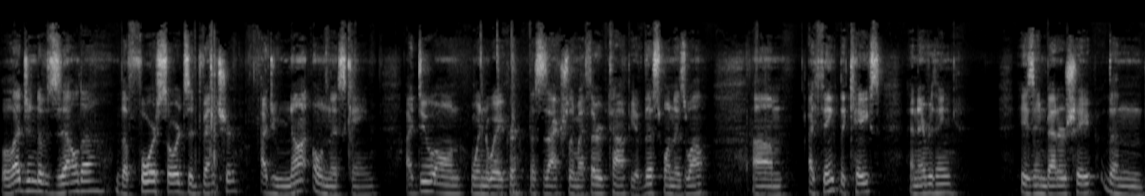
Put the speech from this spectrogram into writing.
Legend of Zelda, The Four Swords Adventure. I do not own this game. I do own Wind Waker. This is actually my third copy of this one as well. Um, I think the case and everything is in better shape than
